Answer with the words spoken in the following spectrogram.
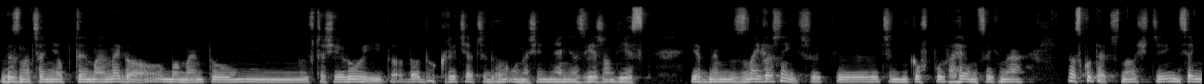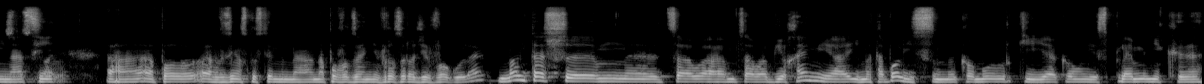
wyznaczenie optymalnego momentu w czasie rui do, do, do krycia czy do unasienniania zwierząt jest jednym z najważniejszych y, czynników wpływających na, na skuteczność inseminacji a, po, a w związku z tym na, na powodzenie w rozrodzie w ogóle. No i też cała, cała biochemia i metabolizm komórki, jaką jest plemnik, y,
